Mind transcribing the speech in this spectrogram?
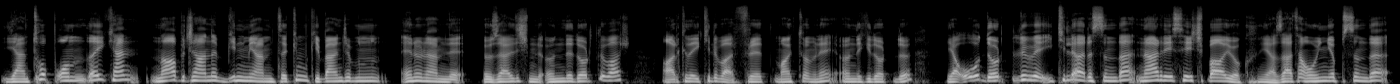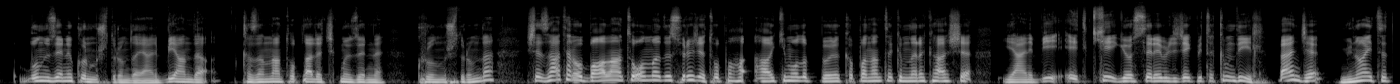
yani top ondayken ne yapacağını bilmeyen bir takım ki bence bunun en önemli özelliği şimdi önde dörtlü var. Arkada ikili var. Fred, McTominay öndeki dörtlü. Ya o dörtlü ve ikili arasında neredeyse hiç bağ yok. Ya zaten oyun yapısında bunun üzerine kurmuş durumda. Yani bir anda kazanılan toplarla çıkma üzerine kurulmuş durumda. İşte zaten o bağlantı olmadığı sürece topa ha- hakim olup böyle kapanan takımlara karşı yani bir etki gösterebilecek bir takım değil. Bence United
